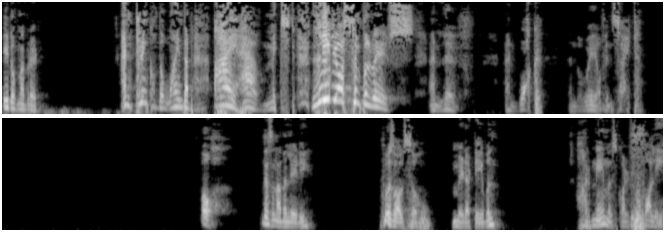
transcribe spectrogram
eat of my bread and drink of the wine that I have mixed. Leave your simple ways and live and walk in the way of insight. Oh, there's another lady who has also made a table. Her name is called Folly.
